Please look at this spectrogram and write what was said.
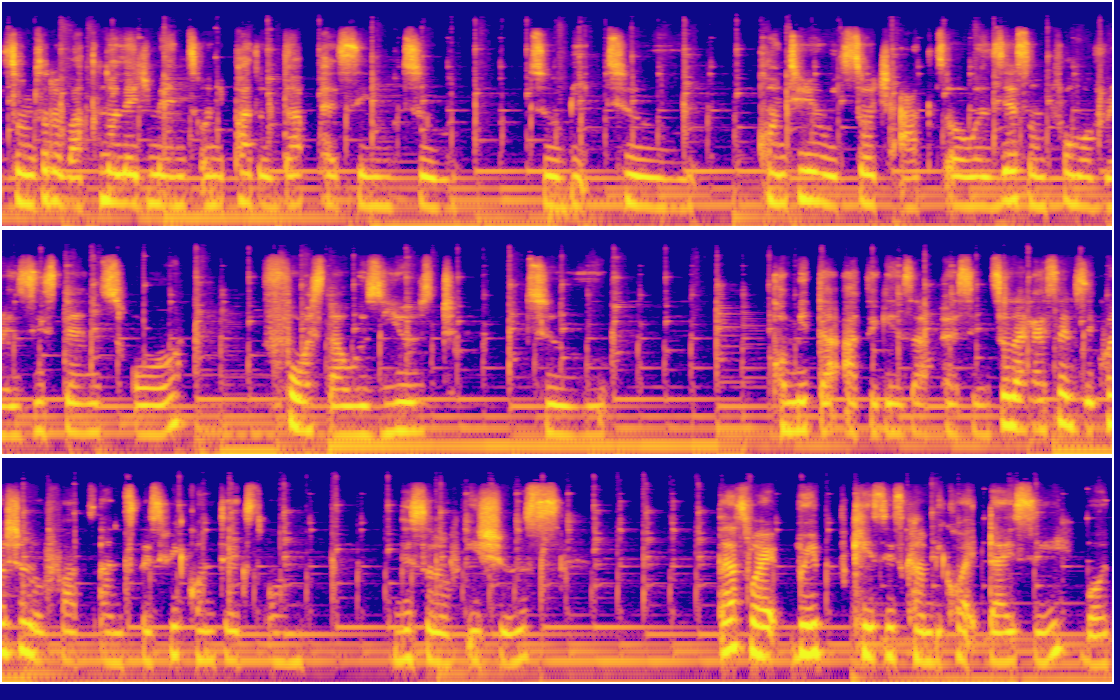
some sort of acknowledgement on the part of that person to to be to continue with such acts, or was there some form of resistance or force that was used to commit that act against that person? So, like I said, it's a question of facts and specific context on this sort of issues that's why rape cases can be quite dicey but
